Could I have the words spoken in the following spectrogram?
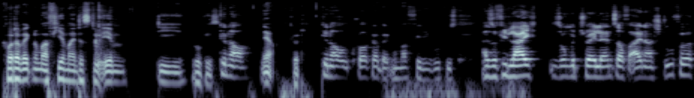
Quarterback Nummer 4 meintest du eben die Rookies. Genau. Ja, gut. Genau, Quarterback Nummer 4, die Rookies. Also vielleicht so mit Trey Lance auf einer Stufe,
